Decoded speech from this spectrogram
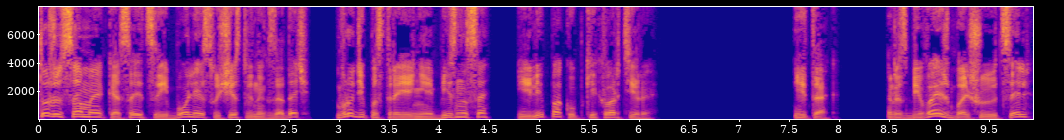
То же самое касается и более существенных задач, вроде построения бизнеса или покупки квартиры. Итак, разбиваешь большую цель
